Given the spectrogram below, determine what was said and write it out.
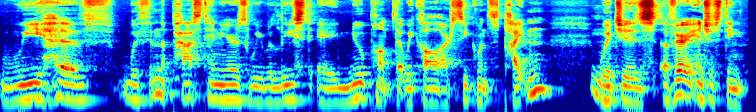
we have within the past 10 years we released a new pump that we call our sequence titan which is a very interesting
